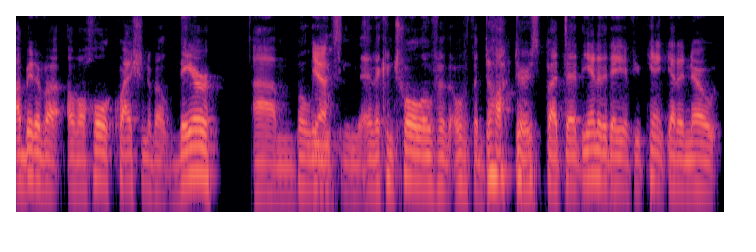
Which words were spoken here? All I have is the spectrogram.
a bit of a of a whole question about their um, beliefs yeah. and, and, the control over the, over the doctors. But at the end of the day, if you can't get a note,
